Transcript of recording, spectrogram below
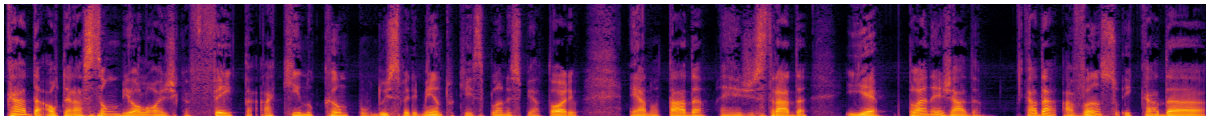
Cada alteração biológica feita aqui no campo do experimento, que é esse plano expiatório, é anotada, é registrada e é planejada. Cada avanço e cada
